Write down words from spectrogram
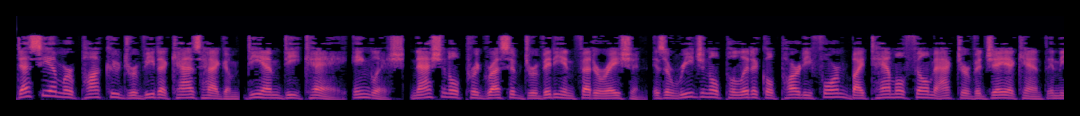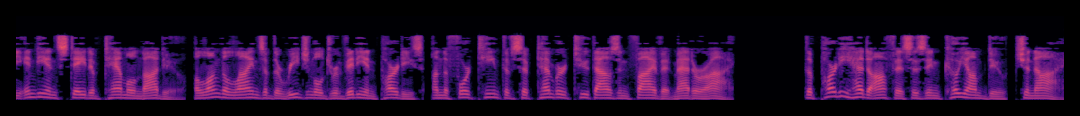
Desiya Murpokku Dravida Kazhagam DMDK English, National Progressive Dravidian Federation is a regional political party formed by Tamil film actor Vijayakanth in the Indian state of Tamil Nadu, along the lines of the regional Dravidian parties, on 14 September 2005 at Madurai. The party head office is in Koyambedu, Chennai.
